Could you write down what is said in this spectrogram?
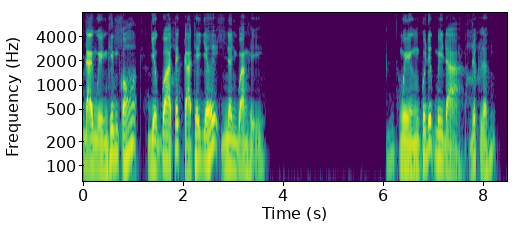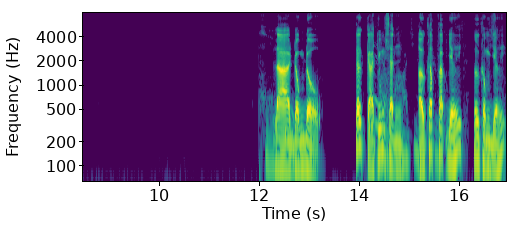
Đại nguyện hiếm có vượt qua tất cả thế giới nên quan hỷ. Nguyện của đức mi đà rất lớn. Là rộng độ. Tất cả chúng sanh ở khắp pháp giới hư không giới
